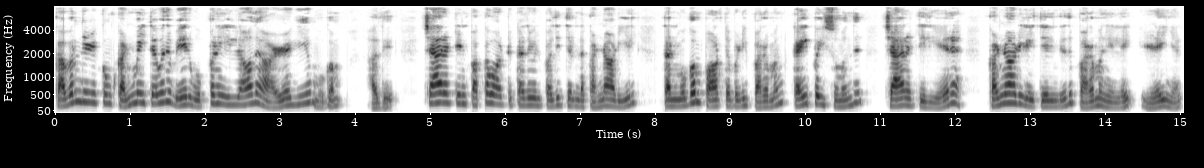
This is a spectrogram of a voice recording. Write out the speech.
கவர்ந்திழுக்கும் கண்மை தவிர வேறு ஒப்பனை இல்லாத அழகிய முகம் அது. சேரட்டின் பக்கவாட்டு கதவில் பதித்திருந்த கண்ணாடியில் தன் முகம் பார்த்தபடி பரமன் கைப்பை சுமந்து சேரட்டில் ஏற கண்ணாடியில் தெரிந்தது பரமன் இல்லை இளைஞன்.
